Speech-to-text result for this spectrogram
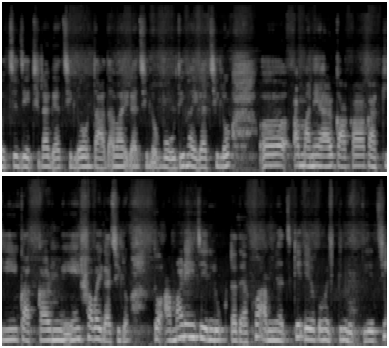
হচ্ছে জেঠিরা গেছিল দাদা ভাই গেছিল বৌদি ভাই গেছিল মানে আর কাকা, কাকি, কাকার মেয়ে সবাই গেছিল। তো আমার এই যে লুকটা দেখো, আমি আজকে এরকম একটি লুক দিয়েছি।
